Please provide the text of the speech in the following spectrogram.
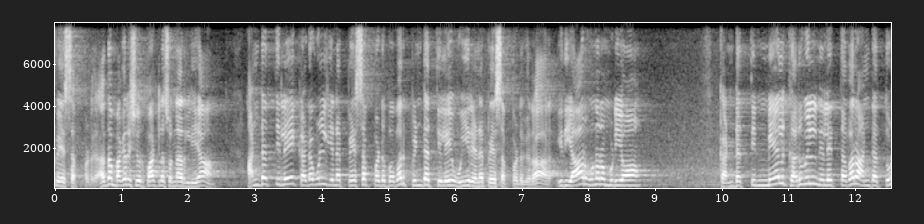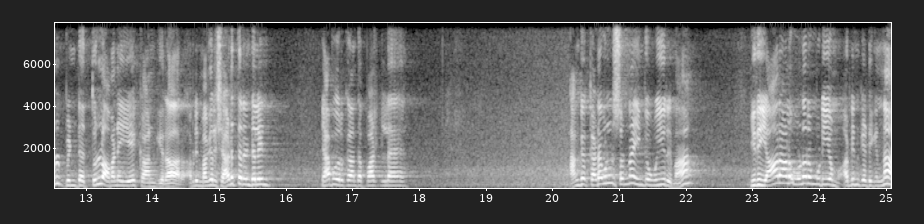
பேசப்படுது அதான் மகரிஷி ஒரு பாட்டில் சொன்னார் இல்லையா? அண்டத்திலே கடவுள் என பேசப்படுபவர் பிண்டத்திலே உயிர் என பேசப்படுகிறார். இது யார் உணர முடியும்? கண்டத்தின் மேல் கருவில் நிலைத்தவர் அண்டத்துள் பிண்டத்துள் அவனையே காண்கிறார். அப்படின்னு மகரிஷி அடுத்த ரெண்டு லைன் ஞாபகம் இருக்கா அந்த பாட்டில்? அங்கே கடவுள்னு சொன்னால் இங்கே உயிருமா? இது யாரால உணர முடியும் அப்படின்னு கேட்டிங்கன்னா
